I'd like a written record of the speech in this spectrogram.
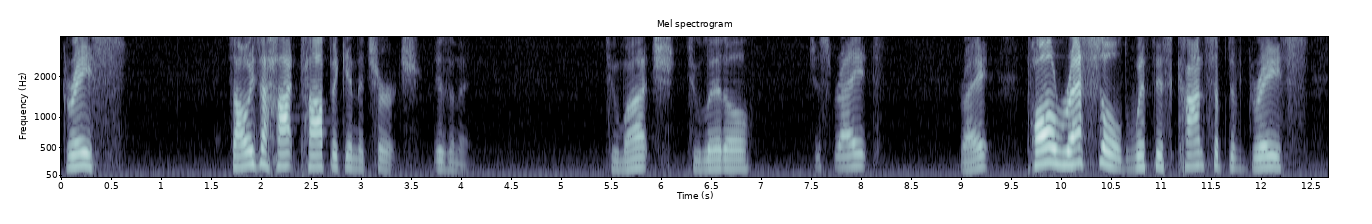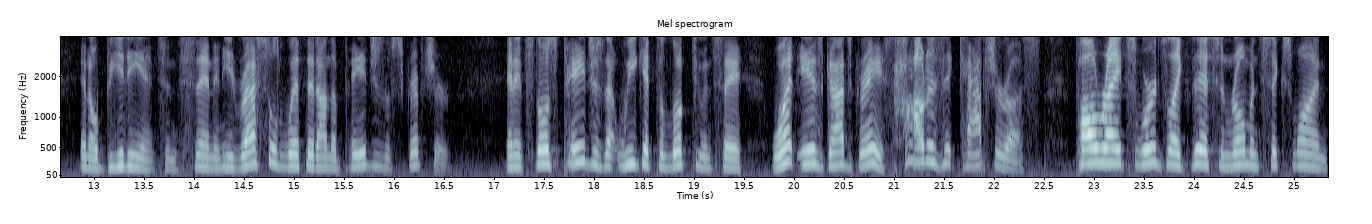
Grace. It's always a hot topic in the church, isn't it? Too much, too little, just right, right? Paul wrestled with this concept of grace and obedience and sin, and he wrestled with it on the pages of Scripture. And it's those pages that we get to look to and say, what is God's grace? How does it capture us? Paul writes words like this in Romans 6 1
